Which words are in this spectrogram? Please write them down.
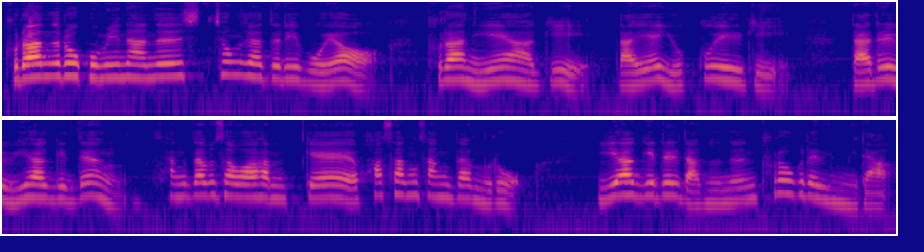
불안으로 고민하는 신청자들이 모여 불안 이해하기, 나의 욕구 일기, 나를 위하기 등 상담사와 함께 화상 상담으로 이야기를 나누는 프로그램입니다.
